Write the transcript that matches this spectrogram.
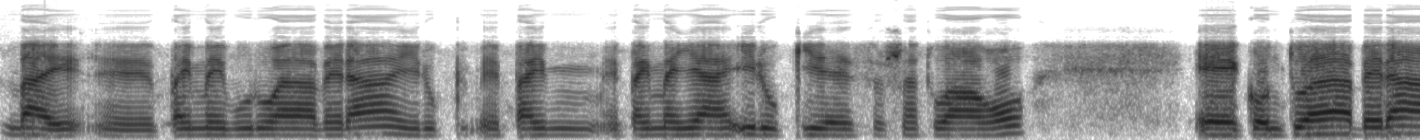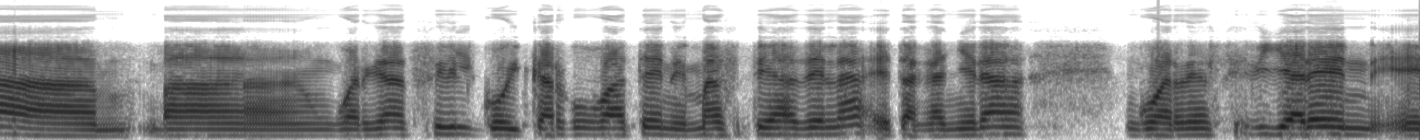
Bai, epaimai burua da bera, iruk, epaim, epaimaia irukidez osatuago, E, kontua da bera, ba, Guardia Zibil goikargo baten emaztea dela, eta gainera Guardia Zibilaren e,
